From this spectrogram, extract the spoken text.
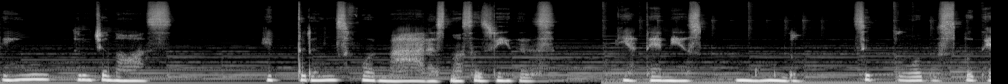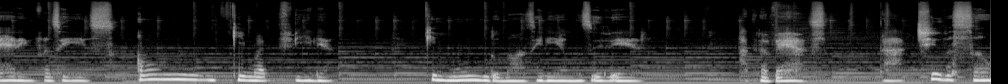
dentro de nós e transformar as nossas vidas e até mesmo o mundo, se todos puderem fazer isso. Oh, que maravilha! Que mundo nós iríamos viver através ativação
